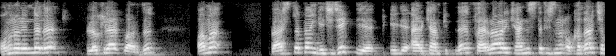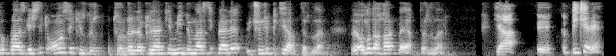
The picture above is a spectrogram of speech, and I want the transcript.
onun önünde de Leclerc vardı. Ama Verstappen geçecek diye erken pitle Ferrari kendi stratejisinden o kadar çabuk vazgeçti ki 18 turda Leclerc'e medium lastiklerle 3. piti yaptırdılar. Ve onu da hardla yaptırdılar. Ya e, bir kere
